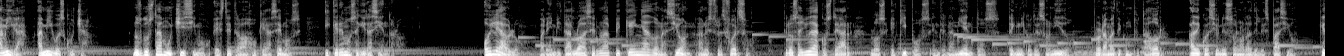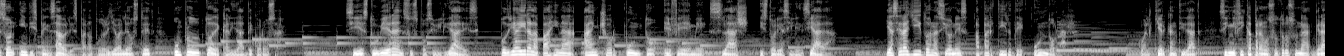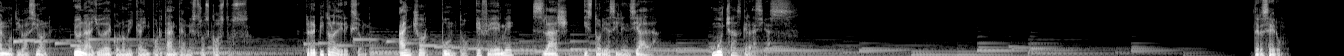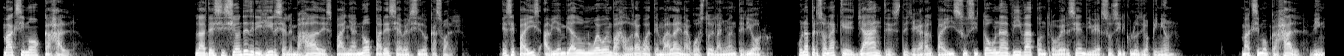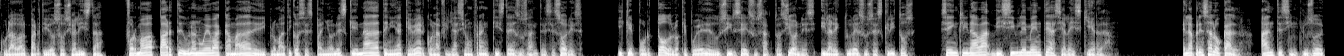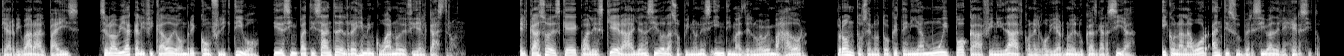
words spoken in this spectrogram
Amiga, amigo escucha. Nos gusta muchísimo este trabajo que hacemos y queremos seguir haciéndolo. Hoy le hablo para invitarlo a hacer una pequeña donación a nuestro esfuerzo, que nos ayude a costear los equipos, entrenamientos, técnicos de sonido, programas de computador, adecuaciones sonoras del espacio, que son indispensables para poder llevarle a usted un producto de calidad decorosa. Si estuviera en sus posibilidades, podría ir a la página anchor.fm slash historia silenciada y hacer allí donaciones a partir de un dólar. Cualquier cantidad significa para nosotros una gran motivación y una ayuda económica importante a nuestros costos. Repito la dirección, anchor.fm slash historia silenciada. Muchas gracias. Tercero, Máximo Cajal. La decisión de dirigirse a la Embajada de España no parece haber sido casual. Ese país había enviado un nuevo embajador a Guatemala en agosto del año anterior, una persona que ya antes de llegar al país suscitó una viva controversia en diversos círculos de opinión. Máximo Cajal, vinculado al Partido Socialista, formaba parte de una nueva camada de diplomáticos españoles que nada tenía que ver con la afiliación franquista de sus antecesores, y que por todo lo que puede deducirse de sus actuaciones y la lectura de sus escritos, se inclinaba visiblemente hacia la izquierda. En la prensa local, antes incluso de que arribara al país, se lo había calificado de hombre conflictivo y de simpatizante del régimen cubano de Fidel Castro. El caso es que, cualesquiera hayan sido las opiniones íntimas del nuevo embajador, pronto se notó que tenía muy poca afinidad con el gobierno de Lucas García y con la labor antisubversiva del ejército.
